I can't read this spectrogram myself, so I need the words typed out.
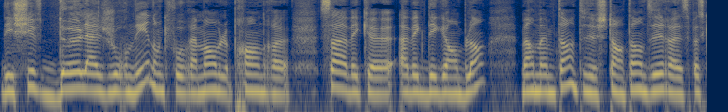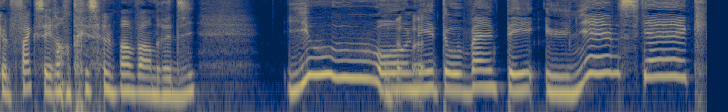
des chiffres de la journée, donc il faut vraiment le prendre euh, ça avec euh, avec des gants blancs. Mais en même temps, je t'entends dire, euh, c'est parce que le fax est rentré seulement vendredi. You, on est au 21e siècle.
